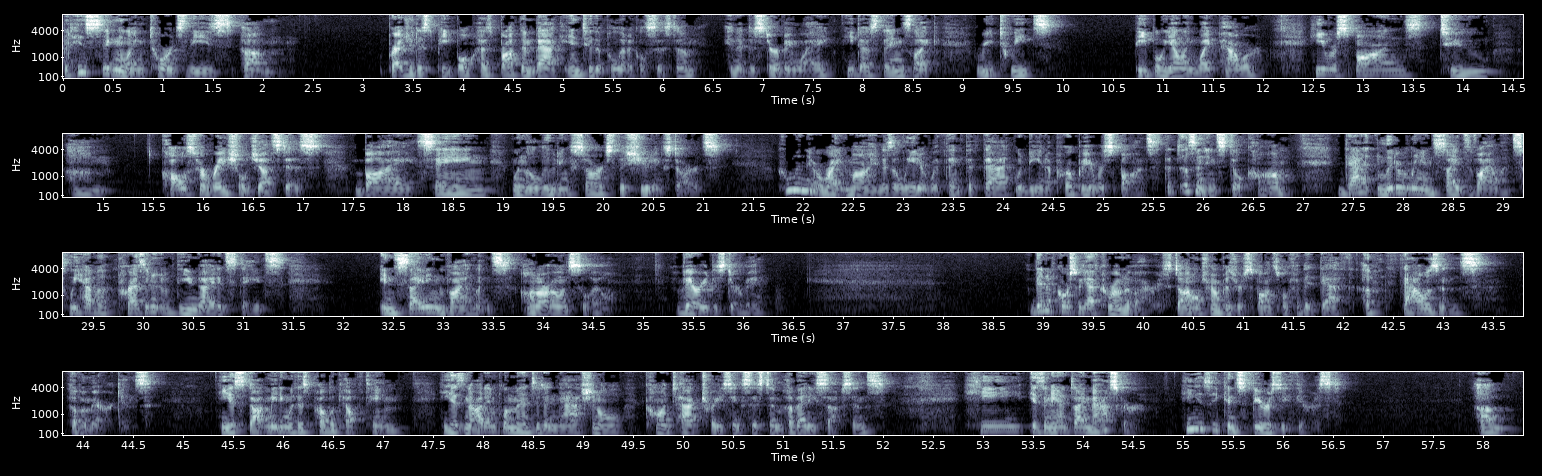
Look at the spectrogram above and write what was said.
But his signaling towards these um, prejudiced people has brought them back into the political system in a disturbing way. He does things like retweets people yelling white power. He responds to um, calls for racial justice by saying when the looting starts, the shooting starts. Who in their right mind as a leader would think that that would be an appropriate response? That doesn't instill calm. That literally incites violence. We have a president of the United States inciting violence on our own soil. Very disturbing. Then, of course, we have coronavirus. Donald Trump is responsible for the death of thousands of Americans. He has stopped meeting with his public health team. He has not implemented a national contact tracing system of any substance. He is an anti masker. He is a conspiracy theorist. Um,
